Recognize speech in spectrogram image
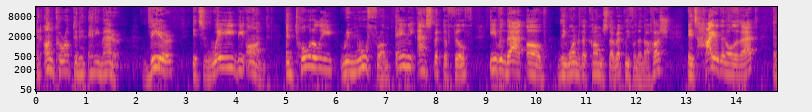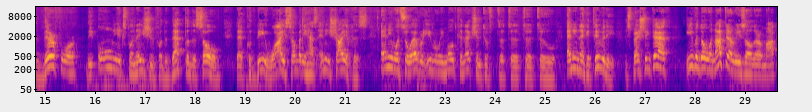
and uncorrupted in any manner. There, it's way beyond and totally removed from any aspect of filth, even that of the one that comes directly from the Nachash. It's higher than all of that, and therefore, the only explanation for the depth of the soul that could be why somebody has any shayachis, any whatsoever, even remote connection to, to, to, to, to any negativity, especially death, even though we're not the Arizal, the Ramak,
